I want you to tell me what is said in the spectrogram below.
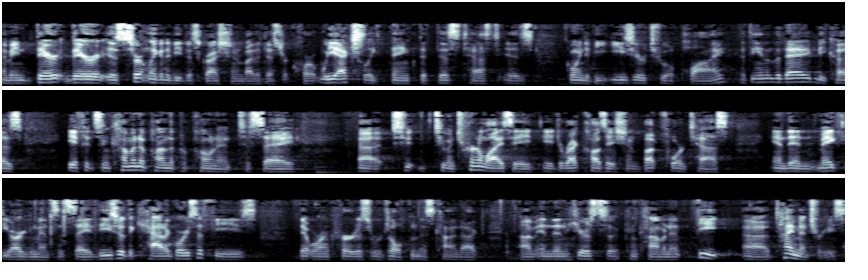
I mean, there, there is certainly going to be discretion by the district court. We actually think that this test is going to be easier to apply at the end of the day because if it's incumbent upon the proponent to say, uh, to, to internalize a, a direct causation but-for test and then make the arguments and say these are the categories of fees that were incurred as a result of misconduct, um, and then here's the concomitant fee uh, time entries.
